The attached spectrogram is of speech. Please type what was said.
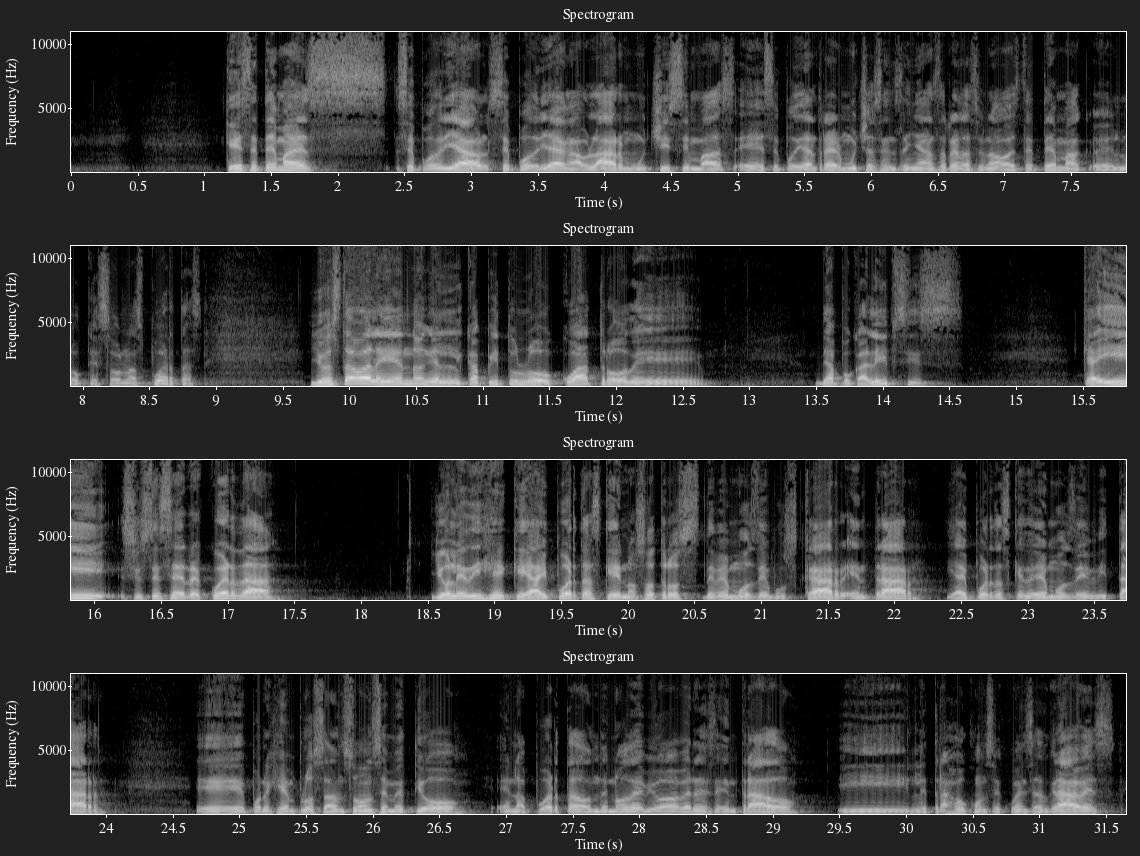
que este tema es, se, podría, se podrían hablar muchísimas, eh, se podrían traer muchas enseñanzas relacionadas a este tema, eh, lo que son las puertas. Yo estaba leyendo en el capítulo 4 de, de Apocalipsis, que ahí, si usted se recuerda, yo le dije que hay puertas que nosotros debemos de buscar entrar y hay puertas que debemos de evitar. Eh, por ejemplo, Sansón se metió en la puerta donde no debió haber entrado y le trajo consecuencias graves.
